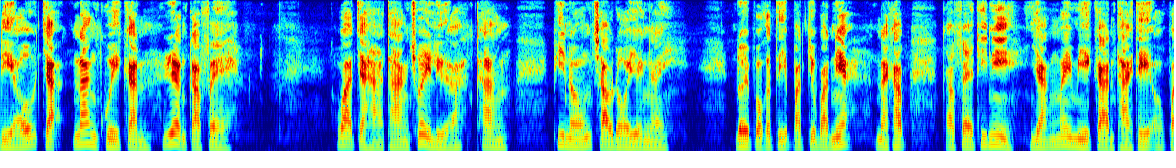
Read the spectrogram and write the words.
เดี๋ยวจะนั่งคุยกันเรื่องกาแฟ ว่าจะหาทางช่วยเหลือทางพี่น้องชาวดอยยังไง โดยปกติปัจจุบันเนี้ยนะครับ กาแฟที่นี่ยังไม่มีการถ่ายเทออกไป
